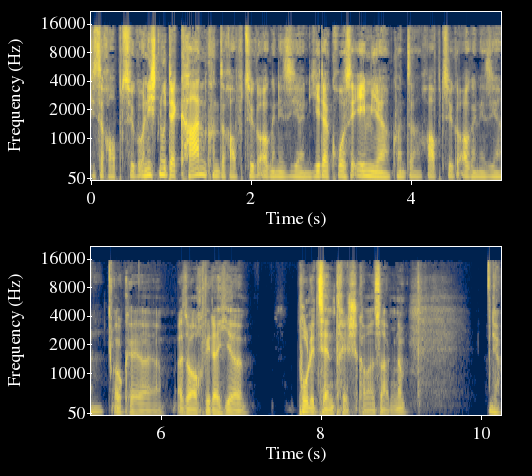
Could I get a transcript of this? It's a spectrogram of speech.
diese Raubzüge. Und nicht nur der Khan konnte Raubzüge organisieren, jeder große Emir konnte Raubzüge organisieren. Okay, ja, ja. Also auch wieder hier polyzentrisch, kann man sagen. Ne? Ja.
